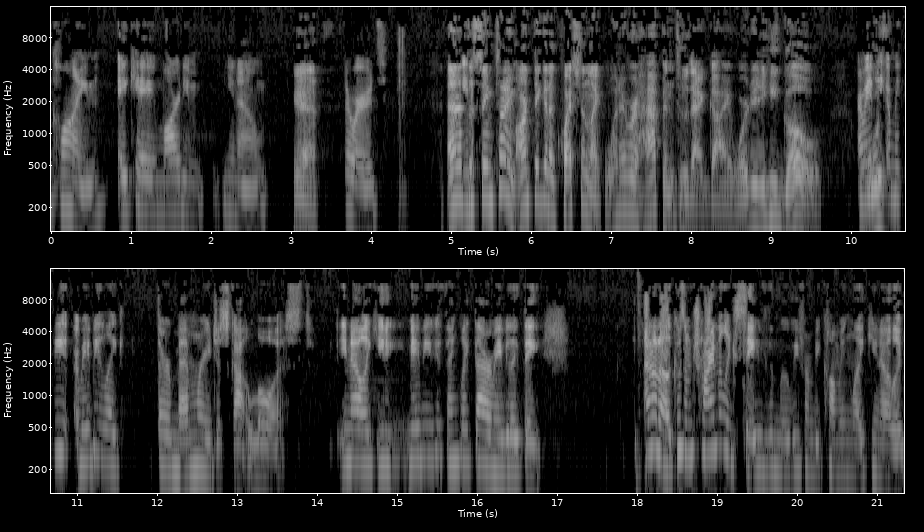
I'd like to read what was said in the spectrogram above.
Klein, aka Marty. You know, Yeah. afterwards. And at You the know- same time, aren't they gonna question like, whatever happened to that guy? Where did he go? Or maybe, Would- or maybe, or maybe like their memory just got lost. You know, like you maybe you could think like that, or maybe like they. I don't know, because I'm trying to like save the movie from becoming like you know like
